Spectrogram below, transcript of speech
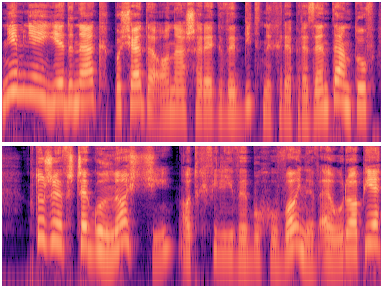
Niemniej jednak posiada ona szereg wybitnych reprezentantów, którzy w szczególności od chwili wybuchu wojny w Europie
